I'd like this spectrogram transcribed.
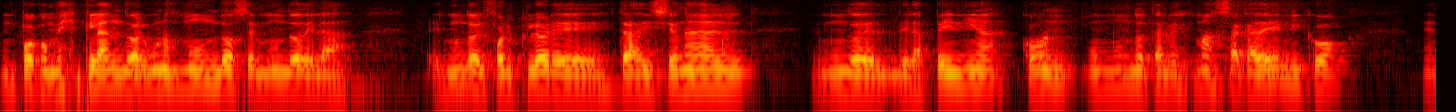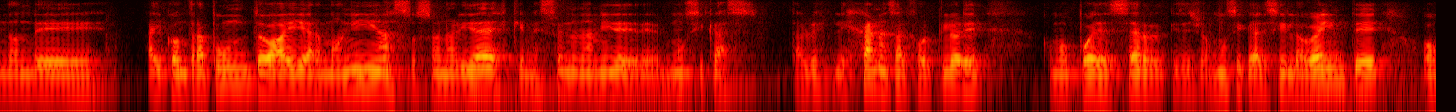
un poco mezclando algunos mundos, el mundo de la, el mundo del folclore tradicional, el mundo de, la peña, con un mundo tal vez más académico, en donde hay contrapunto, hay armonías o sonoridades que me suenan a mí de, músicas tal vez lejanas al folclore, como puede ser, qué sé yo, música del siglo XX o,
